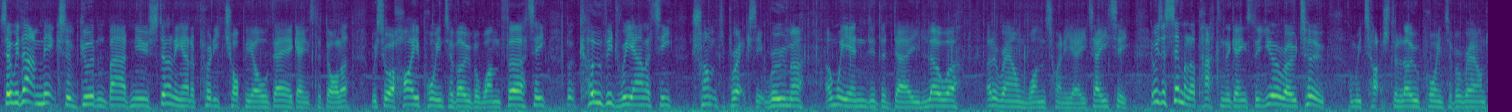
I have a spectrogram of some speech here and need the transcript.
So, with that mix of good and bad news, sterling had a pretty choppy old day against the dollar. We saw a high point of over 130, but COVID reality trumped Brexit rumour, and we ended the day lower at around 128.80. It was a similar pattern against the euro too, and we touched a low point of around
